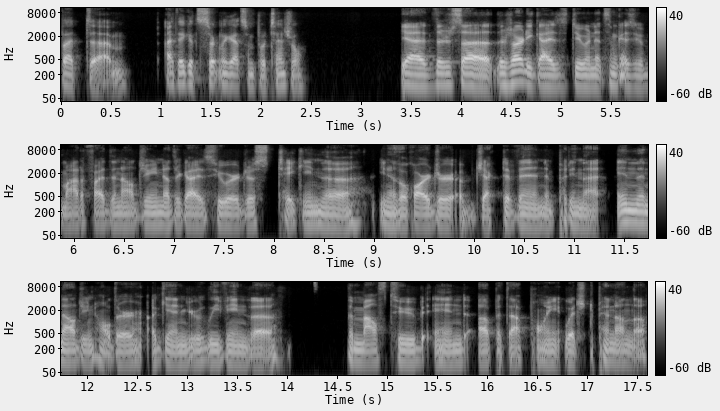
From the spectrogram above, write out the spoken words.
But um, I think it's certainly got some potential. Yeah, there's uh there's already guys doing it. Some guys who have modified the Nalgene, other guys who are just taking the you know the larger objective in and putting that in the Nalgene holder. Again, you're leaving the the mouth tube end up at that point, which depend on the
